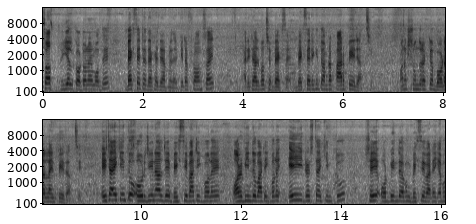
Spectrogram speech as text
সফট রিয়েল কটনের মধ্যে ব্যাক সাইডটা দেখা যায় আপনাদেরকে। এটা ফ্রন্ট সাইড আর এটা আসবে হচ্ছে ব্যাক সাইড ব্যাক সাইডে কিন্তু আমরা পার পেয়ে যাচ্ছি। অনেক সুন্দর একটা বর্ডার লাইন পেয়ে যাচ্ছে। এইটাই কিন্তু অরিজিনাল যে বেক্সি বাটিক বলে অরবিন্দু বাটিক বলে, এই ড্রেসটাই কিন্তু সেই অরবিন্দু এবং বেক্সি বাটিক এবং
